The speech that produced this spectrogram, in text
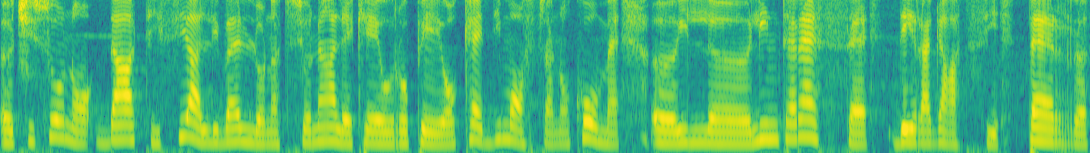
Eh, ci sono dati sia a livello nazionale che europeo che dimostrano come eh, l'interesse dei ragazzi per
